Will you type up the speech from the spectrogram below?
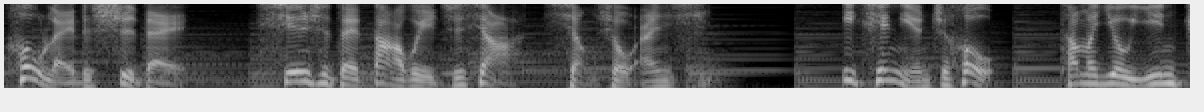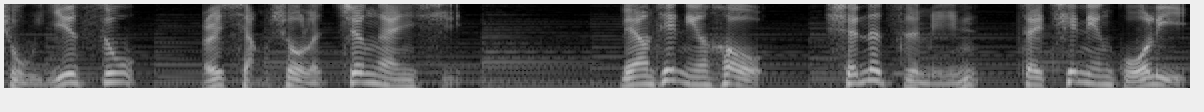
后来的世代，先是在大卫之下享受安息，一千年之后，他们又因主耶稣而享受了真安息。两千年后，神的子民在千年国里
